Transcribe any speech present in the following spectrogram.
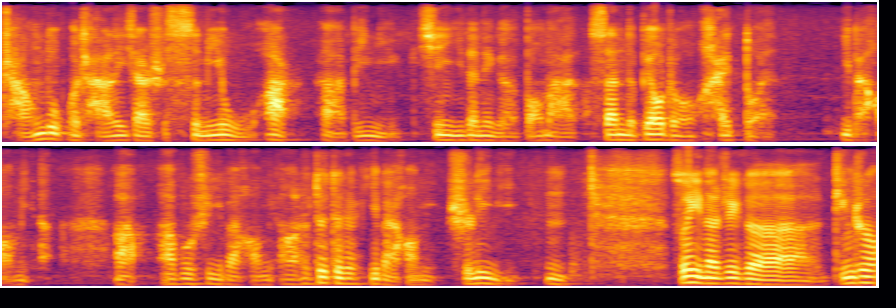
长度我查了一下是四米五二啊，比你心仪的那个宝马三的标轴还短一百毫米呢，啊啊，不是一百毫米啊，对对对，一百毫米，十厘米，嗯，所以呢，这个停车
